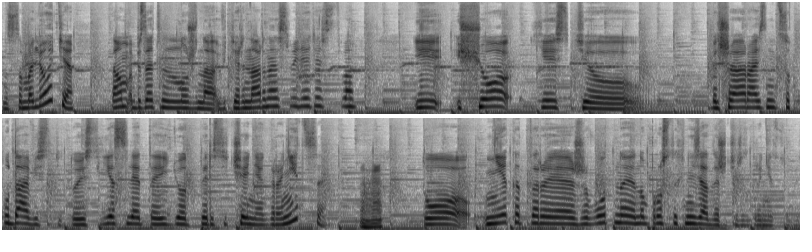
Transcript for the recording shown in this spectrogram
На самолете там обязательно нужно ветеринарное свидетельство. И еще есть э, большая разница, куда везти. То есть если это идет пересечение границы, Мгм. то некоторые животные, ну просто их нельзя даже через границу возить.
